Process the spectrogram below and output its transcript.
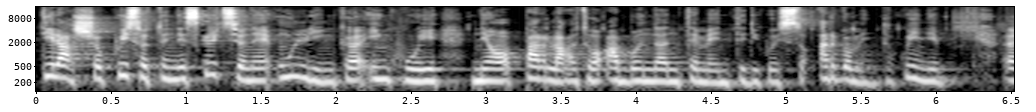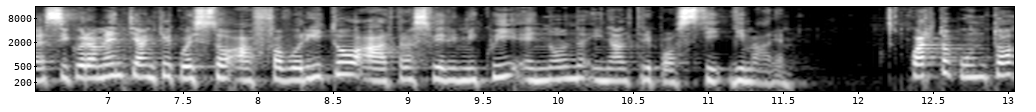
Ti lascio qui sotto in descrizione un link in cui ne ho parlato abbondantemente di questo argomento. Quindi eh, sicuramente anche questo ha favorito a trasferirmi qui e non in altri posti di mare. Quarto punto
